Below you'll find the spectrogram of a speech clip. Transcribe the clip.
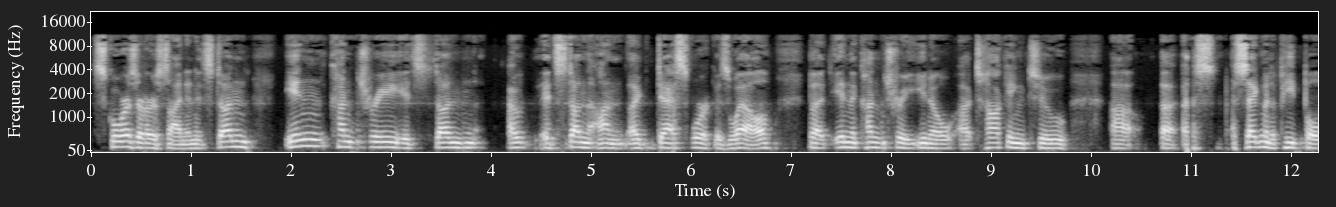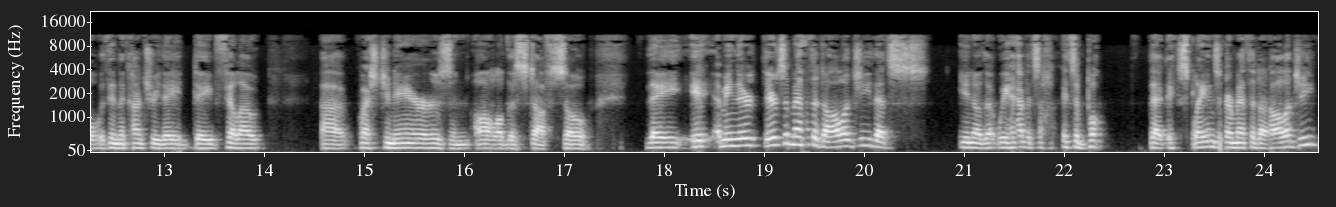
scores are assigned, and it's done in country. It's done. It's done on like desk work as well, but in the country, you know, uh, talking to uh, a, a, segment of people within the country, they they fill out uh, questionnaires and all of this stuff. So they, it, I mean, there there's a methodology that's you know that we have. It's a it's a book that explains our methodology.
